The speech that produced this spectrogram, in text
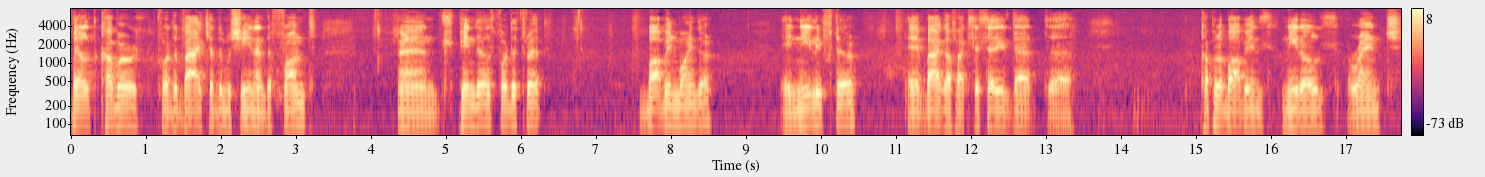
belt cover for the back of the machine and the front and spindles for the thread bobbin winder a knee lifter a bag of accessories that uh, couple of bobbins, needles, wrench.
